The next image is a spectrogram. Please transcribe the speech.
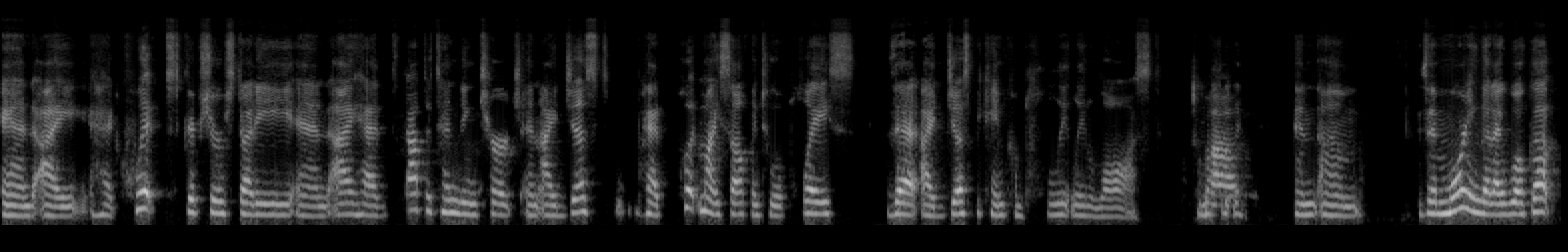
And I had quit scripture study and I had stopped attending church and I just had put myself into a place that I just became completely lost. Wow. And um, the morning that I woke up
